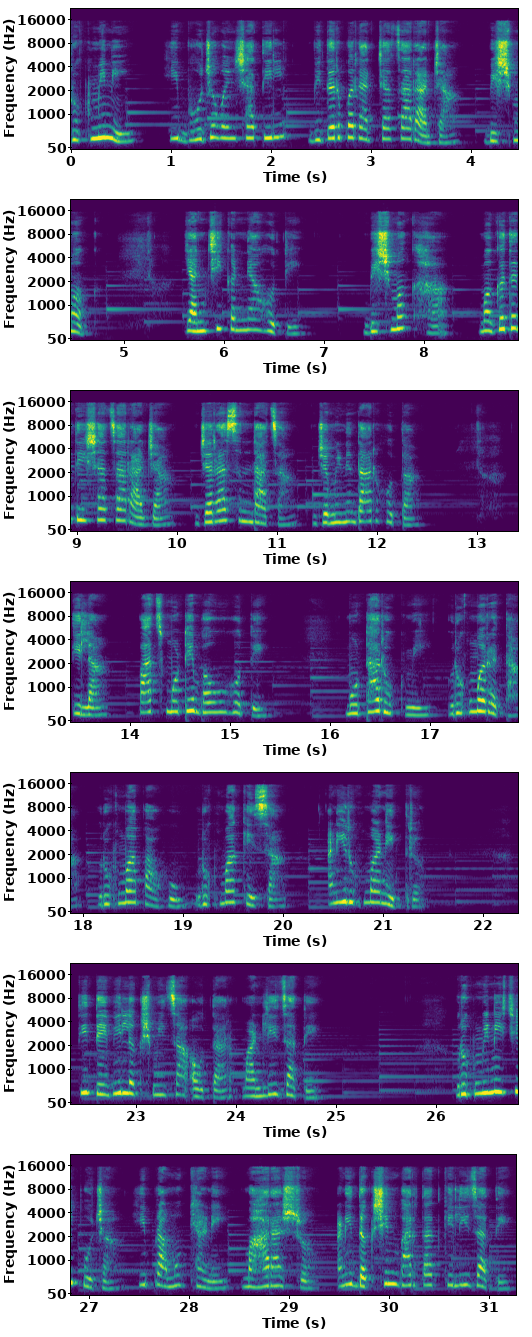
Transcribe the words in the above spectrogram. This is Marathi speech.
रुक्मिणी ही भोजवंशातील विदर्भ राज्याचा राजा भीष्मक. यांची कन्या होती. भीष्मक हा मगध देशाचा राजा जरासंधाचा जमीनदार होता. तिला पाच मोठे भाऊ होते. मोठा रुक्मी रुक्मरथा रुक्माबाहू रुक्माकेसा आणि रुक्मानेत्र. ती देवी लक्ष्मीचा अवतार मानली जाते. रुक्मिणीची पूजा ही प्रामुख्याने महाराष्ट्र आणि दक्षिण भारतात केली जाते.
